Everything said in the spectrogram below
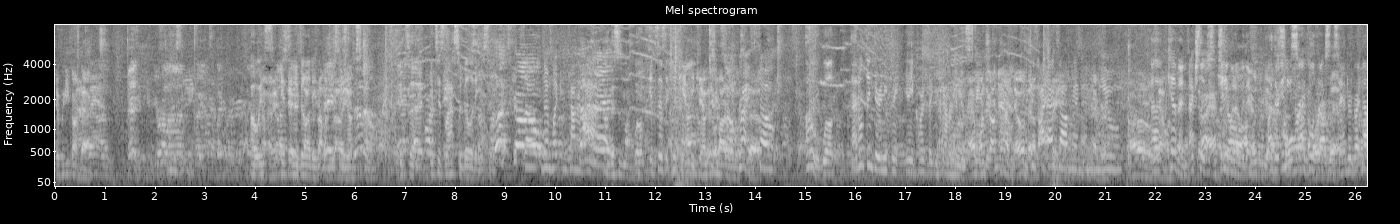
If we keep going back. Oh, it's it's an ability that not they're using, not a spell. It's a it's his last ability. You see. So then what can counter that? oh, this is mine. Well, it says that he can't be Yeah, this countered. So, Right, so oh well, I don't think there are anything any cards that can counter him in I one standard shotgun. I now. know because I'm exiled him and then you. Oh, Uh. Kevin, actually, Yeah, just actually, anyone over there. looking- Are there any Soul stifle effects in standard right now?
